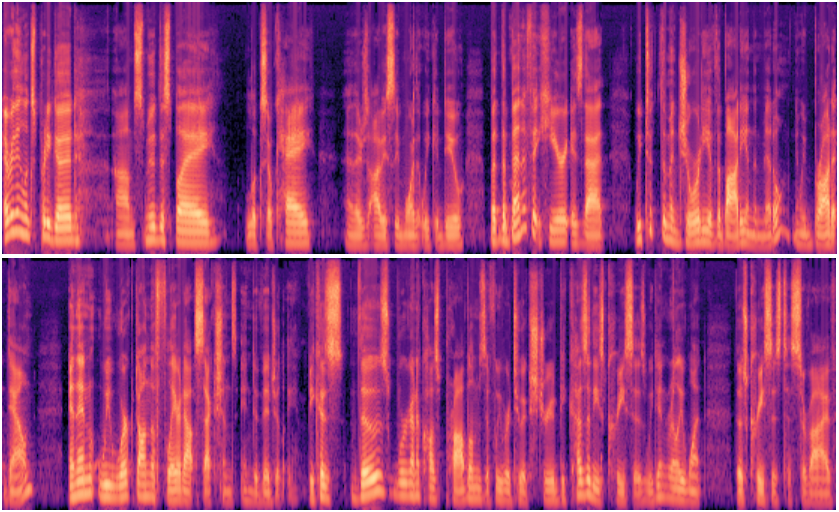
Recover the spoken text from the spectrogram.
Everything looks pretty good. Um, smooth display looks okay. And there's obviously more that we could do. But the benefit here is that we took the majority of the body in the middle and we brought it down. And then we worked on the flared out sections individually because those were going to cause problems if we were to extrude because of these creases. We didn't really want those creases to survive.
